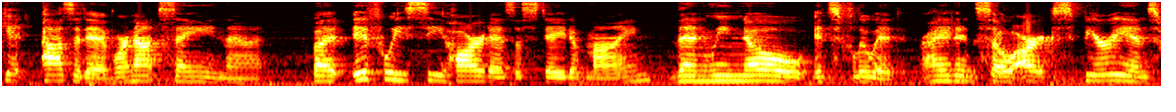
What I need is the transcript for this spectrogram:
get positive. We're not saying that. But if we see hard as a state of mind, then we know it's fluid, right? And so our experience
